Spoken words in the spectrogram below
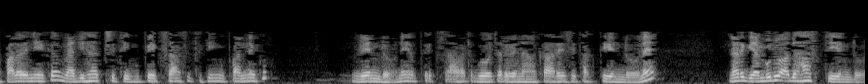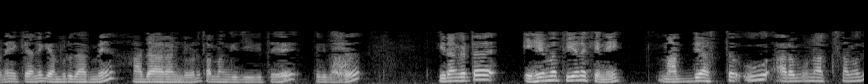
පළවෙනි එක මැදිහත් සිතින් උපේක්ෂා සිතකින් උපන්නේකු වෙන්න ඕනේ. උපේක්ෂාවට ගෝචර වෙන ආකාරයේ සිතක් තියෙන්න ඕනේ. ඊළඟට ගැඹුරු අදහස් තියෙන්න ඕනේ. ඒ කියන්නේ ගැඹුරු ධර්මය හදාරන්න ඕනේ තමන්ගේ ජීවිතයේ පිළිබඳව. ඊළඟට එහෙම තියෙන කෙනෙක් මධ්‍යස්ත වූ අරමුණක් සමග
